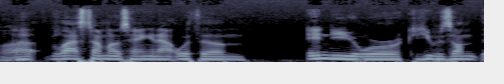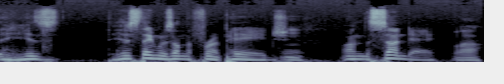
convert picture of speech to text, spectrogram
Wow. Uh, the last time I was hanging out with him in New York, he was on the, his his thing was on the front page Mm. on the Sunday. wow.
